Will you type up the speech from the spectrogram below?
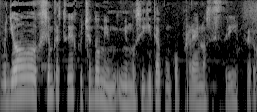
yo siempre estoy escuchando mi, mi musiquita con copyright en los streams, pero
